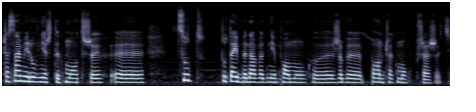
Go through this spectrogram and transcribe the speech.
czasami również tych młodszych. E, Cud tutaj by nawet nie pomógł, e, żeby Pączek mógł przeżyć.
